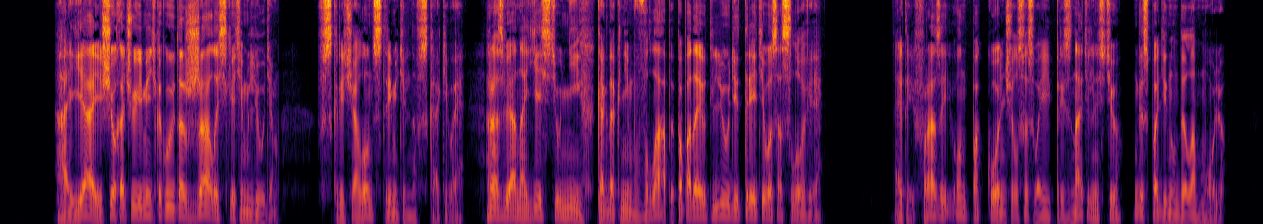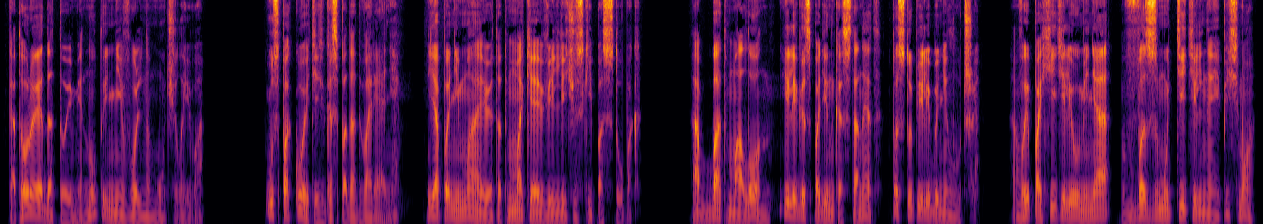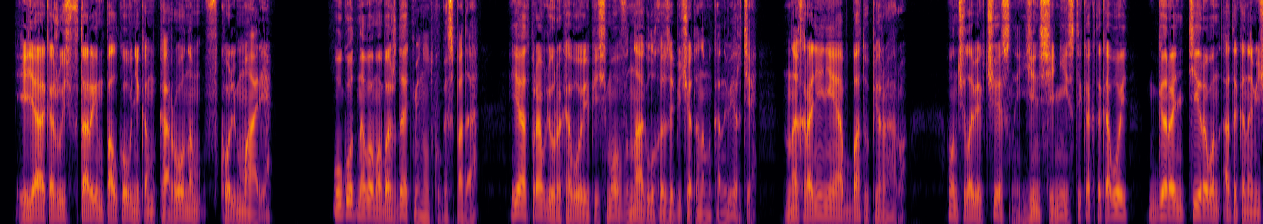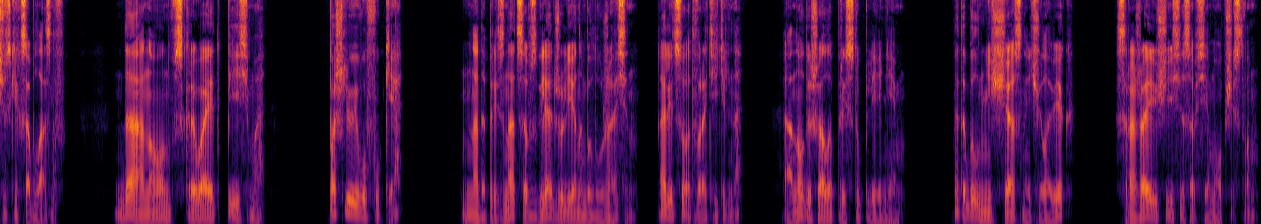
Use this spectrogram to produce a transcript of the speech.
А я еще хочу иметь какую-то жалость к этим людям, — вскричал он, стремительно вскакивая. Разве она есть у них, когда к ним в лапы попадают люди третьего сословия? Этой фразой он покончил со своей признательностью господину Деламолю, которая до той минуты невольно мучила его. «Успокойтесь, господа дворяне, я понимаю этот макиавеллический поступок. Аббат Малон или господин Кастанет поступили бы не лучше. Вы похитили у меня возмутительное письмо, и я окажусь вторым полковником Короном в Кольмаре. Угодно вам обождать минутку, господа. Я отправлю роковое письмо в наглухо запечатанном конверте на хранение аббату Пирару. Он человек честный, янсинист и, как таковой, гарантирован от экономических соблазнов. Да, но он вскрывает письма. Пошлю его Фуке. Надо признаться, взгляд Жульена был ужасен, а лицо отвратительно. Оно дышало преступлением. Это был несчастный человек, сражающийся со всем обществом.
